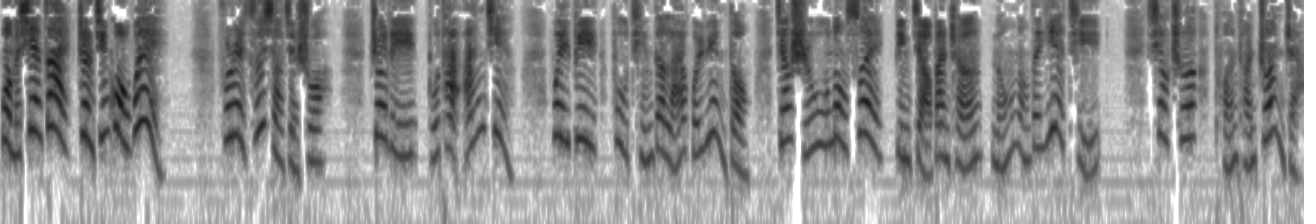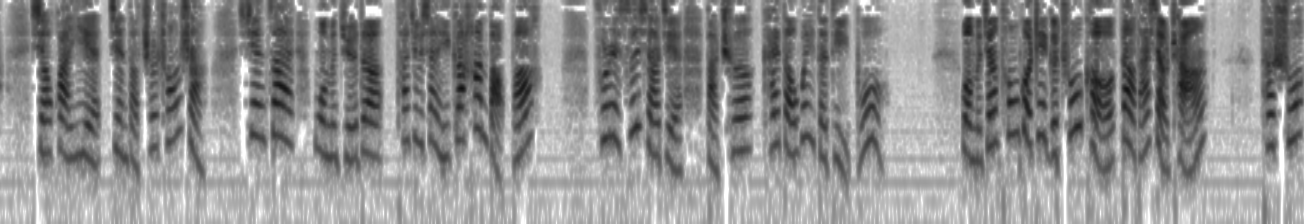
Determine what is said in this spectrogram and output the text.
我们现在正经过胃。”福瑞斯小姐说：“这里不太安静，胃壁不停地来回运动，将食物弄碎并搅拌成浓浓的液体。”校车团团转着，消化液溅到车窗上。现在我们觉得它就像一个汉堡包。福瑞斯小姐把车开到胃的底部，我们将通过这个出口到达小肠。她说：“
